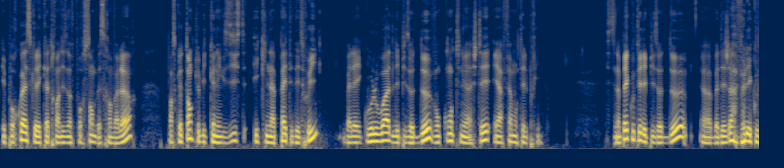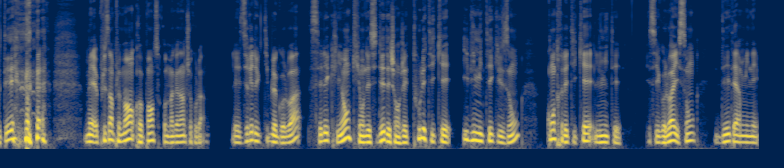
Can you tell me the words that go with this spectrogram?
Et pourquoi est-ce que les 99% baisseraient en valeur? Parce que tant que le Bitcoin existe et qu'il n'a pas été détruit, bah, les Gaulois de l'épisode 2 vont continuer à acheter et à faire monter le prix. Si tu n'as pas écouté l'épisode 2, euh, bah déjà, va l'écouter. Mais plus simplement, repense au magasin de chocolat. Les irréductibles gaulois, c'est les clients qui ont décidé d'échanger tous les tickets illimités qu'ils ont contre les tickets limités. Et ces Gaulois, ils sont déterminés.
